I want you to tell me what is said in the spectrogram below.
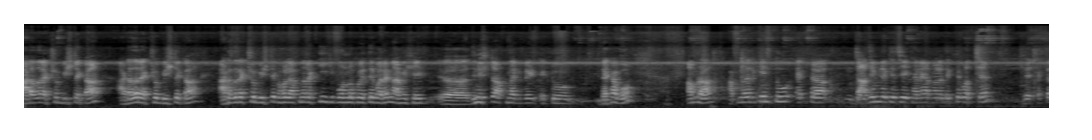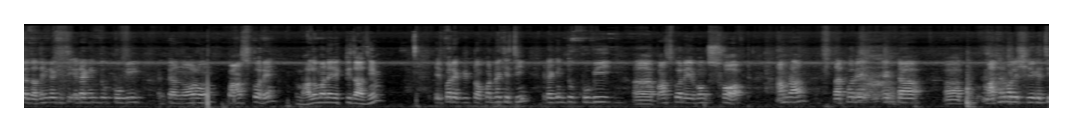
আট হাজার একশো বিশ টাকা। আট হাজার একশো বিশ টাকা। আট হাজার একশো বিশ টাকা হলে আপনারা কি কি পণ্য পেতে পারেন আমি সেই জিনিসটা আপনাকে একটু দেখাবো। আমরা আপনাদের কিন্তু একটা জাজিম রেখেছি এখানে, আপনারা দেখতে পাচ্ছেন যে একটা জাজিম রেখেছি। এটা কিন্তু খুবই একটা নরম পাঁচ করে, ভালো মানের একটি জাজিম এরপর একটি টপার রেখেছি, এটা কিন্তু খুবই পাঁচ করে এবং সফট আমরা তারপরে একটা মাথার বালিশ রেখেছি,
